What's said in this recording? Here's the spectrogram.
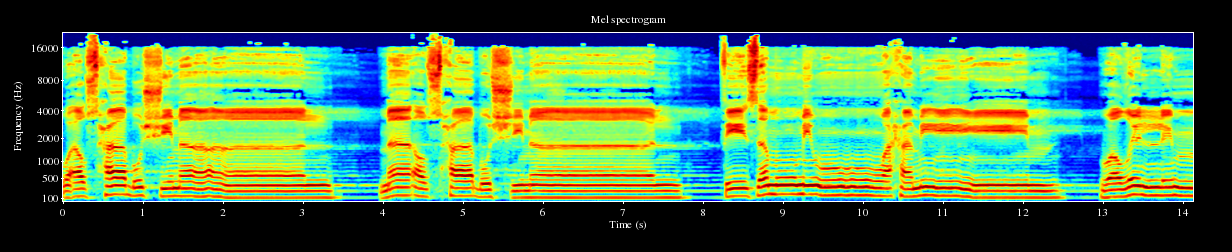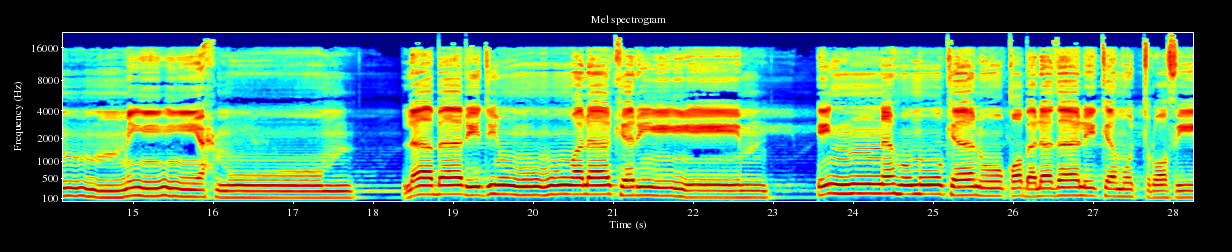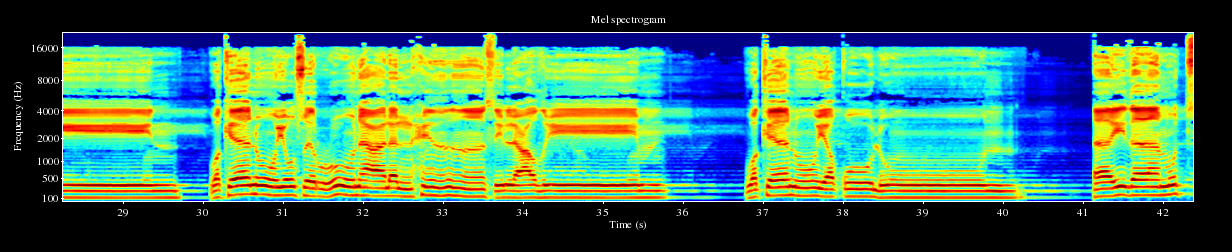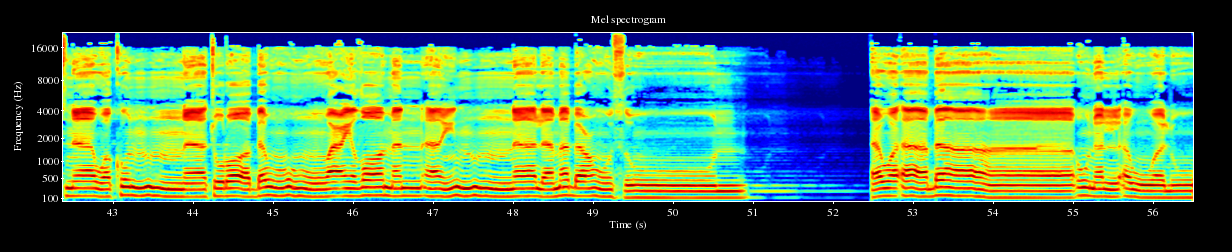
وأصحاب الشمال ما أصحاب الشمال؟ في سموم وحميم وظل من يحموم. لا بارد ولا كريم إنهم كانوا قبل ذلك مترفين. وكانوا يصرون على الحنث العظيم. وكانوا يقولون أإذا متنا وكنا ترابا وعظاما أئنا لمبعوثون. أوآباؤنا الأولون.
